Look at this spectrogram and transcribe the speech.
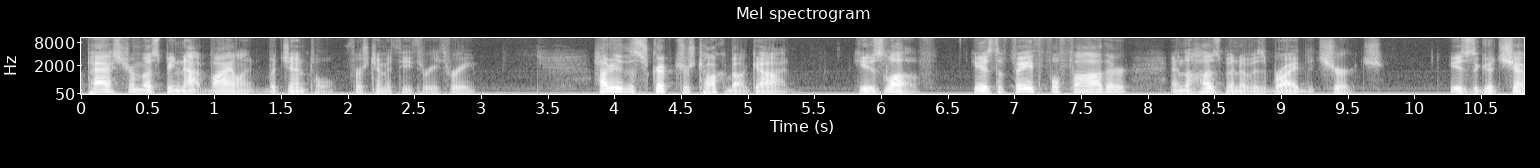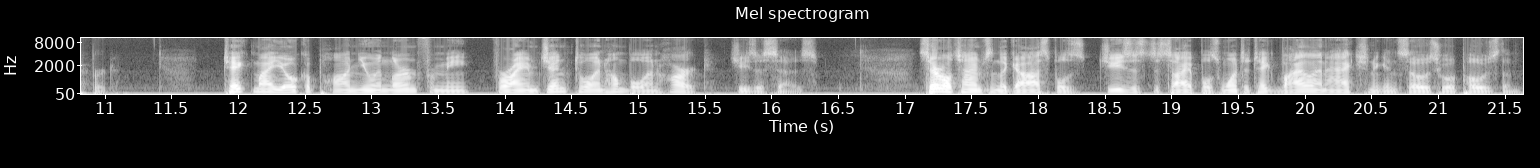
pastor must be not violent, but gentle. 1 Timothy 3 3. How do the scriptures talk about God? He is love. He is the faithful father and the husband of his bride, the church. He is the good shepherd. Take my yoke upon you and learn from me, for I am gentle and humble in heart, Jesus says. Several times in the Gospels, Jesus' disciples want to take violent action against those who oppose them.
